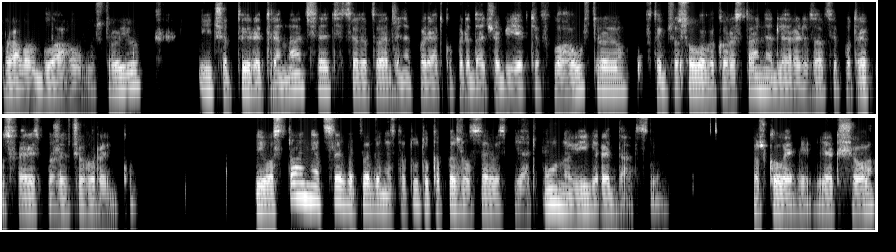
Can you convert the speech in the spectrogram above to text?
права благоустрою. І 4.13. Це затвердження порядку передачі об'єктів благоустрою в тимчасове використання для реалізації потреб у сфері споживчого ринку. І останнє це затвердження статуту КП «Жилсервіс 5 у новій редакції. Тож, колеги, якщо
